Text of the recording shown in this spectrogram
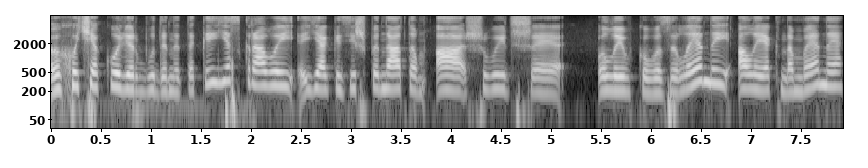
Е, Хоча колір буде не такий яскравий, як зі шпинатом, а швидше оливково-зелений, але, як на мене,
